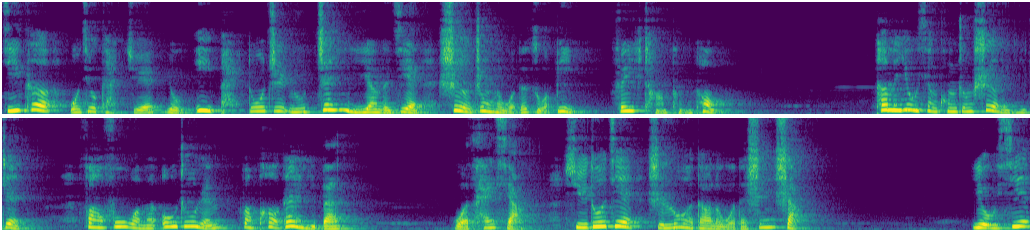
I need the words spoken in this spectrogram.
即刻我就感觉有一百多支如针一样的箭射中了我的左臂，非常疼痛。他们又向空中射了一阵。仿佛我们欧洲人放炮弹一般，我猜想许多箭是落到了我的身上，有些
